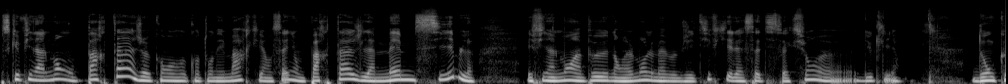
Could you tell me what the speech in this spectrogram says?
parce que finalement on partage, quand, on est marque et enseigne, on partage la même cible, et finalement un peu normalement le même objectif qui est la satisfaction du client. Donc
